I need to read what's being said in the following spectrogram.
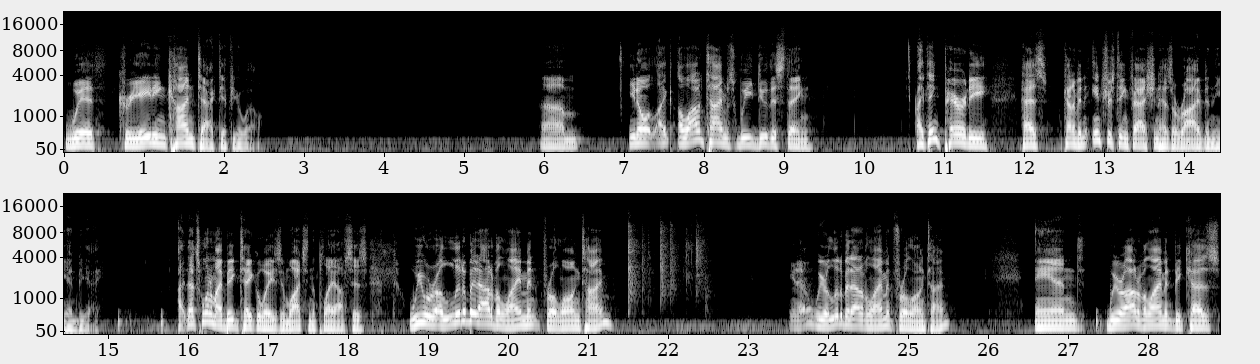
with creating contact, if you will. Um, you know, like a lot of times we do this thing. I think parody has kind of an interesting fashion has arrived in the NBA. I, that's one of my big takeaways in watching the playoffs is we were a little bit out of alignment for a long time. You know, we were a little bit out of alignment for a long time. And we were out of alignment because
